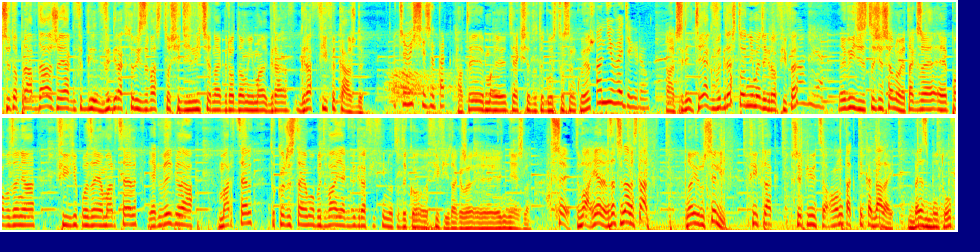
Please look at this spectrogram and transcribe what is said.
Czy to prawda, że jak wyg- wygra któryś z was, to się dzielicie nagrodą i ma, gra, gra w FIFA każdy? Oczywiście, że tak. A ty, ma- jak się do tego stosunkujesz? On nie będzie grał. A, czyli ty jak wygrasz, to on nie będzie grał w FIFA? A nie. No i widzisz, to się szanuje. Także e, powodzenia w FIFA, powodzenia Marcel. Jak wygra Marcel, to korzystają obydwa. Jak wygra Fifi, no to tylko Fifi, także e, nieźle. 3, 2, 1, zaczynamy start! No i ruszyli. Fiflak przy piłce, on taktyka dalej, bez butów.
